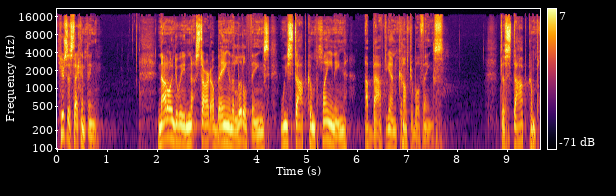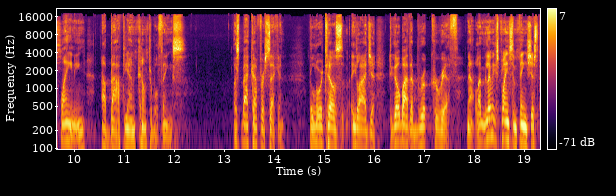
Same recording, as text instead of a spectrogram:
Here's the second thing. Not only do we start obeying in the little things, we stop complaining about the uncomfortable things. To stop complaining about the uncomfortable things. Let's back up for a second. The Lord tells Elijah to go by the brook Kerith. Now, let me, let me explain some things just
